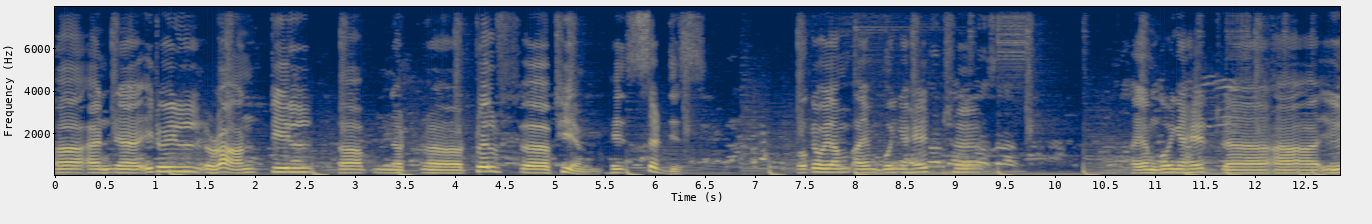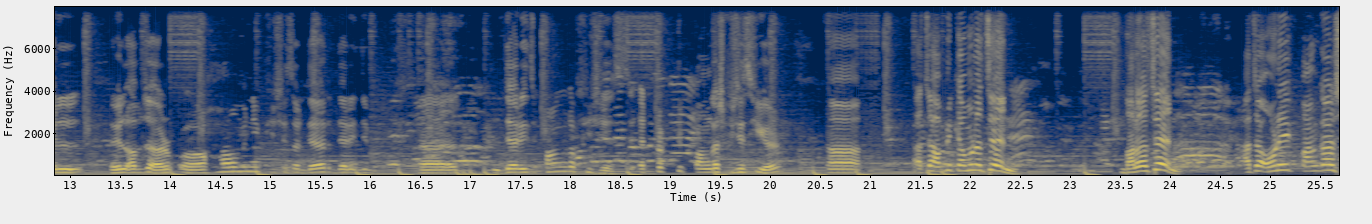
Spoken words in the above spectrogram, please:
uh, and uh, it will run till uh, mm, uh, 12 uh, p.m. He said this. Okay, I am I am going ahead. Uh, I am going ahead. Uh, uh, you'll you'll observe uh, how many fishes are there. There is uh, there is panga fishes, attractive pangas fishes here. Uh, আচ্ছা আপনি কেমন আছেন ভালো আছেন আচ্ছা অনেক পাঙ্গাস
